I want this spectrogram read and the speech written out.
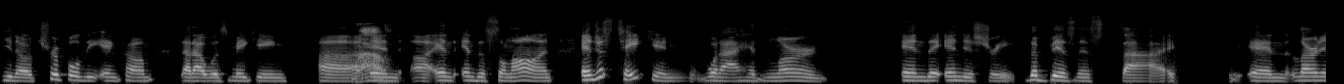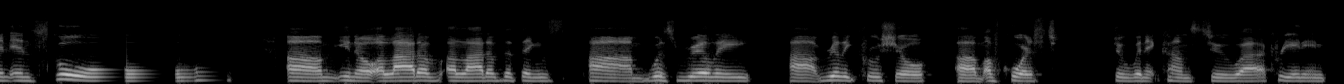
you know triple the income that I was making uh, wow. in uh, in in the salon and just taking what I had learned in the industry, the business side, and learning in school um, you know, a lot of a lot of the things um, was really uh, really crucial, um, of course, when it comes to uh, creating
